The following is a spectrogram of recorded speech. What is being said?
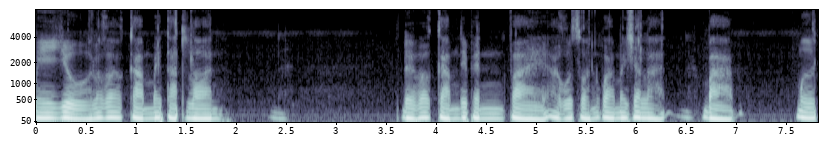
มีอยู่แล้วก็กรรมไม่ตัดรอน โดยว่ากรรมที่เป็นฝ่ายอากุศลความไม่ฉลาดบาปมืด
